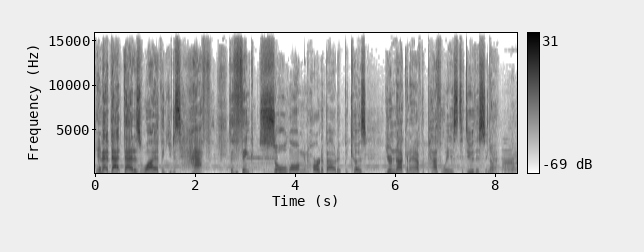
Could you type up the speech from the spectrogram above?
Yeah. That, that that is why I think you just have to think so long and hard about it because you're not going to have the pathways to do this again. No, no.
